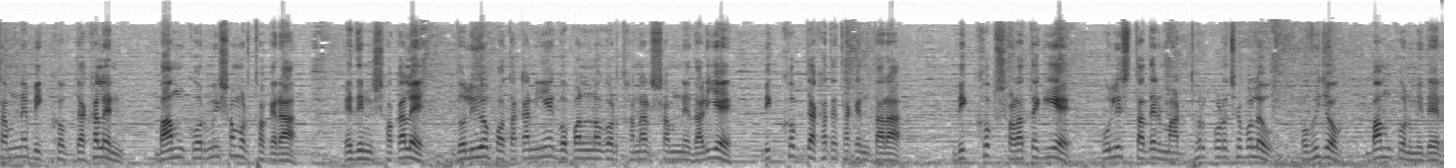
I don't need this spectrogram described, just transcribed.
সামনে বিক্ষোভ দেখালেন বাম কর্মী সমর্থকেরা। এদিন সকালে দলীয় পতাকা নিয়ে গোপালনগর থানার সামনে দাঁড়িয়ে বিক্ষোভ দেখাতে থাকেন তারা। বিক্ষোভ সরাতে গিয়ে পুলিশ তাদের মারধর করেছে বলেও অভিযোগ বাম কর্মীদের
